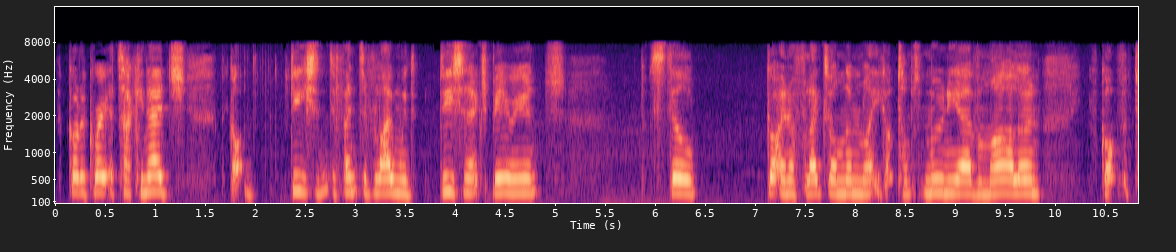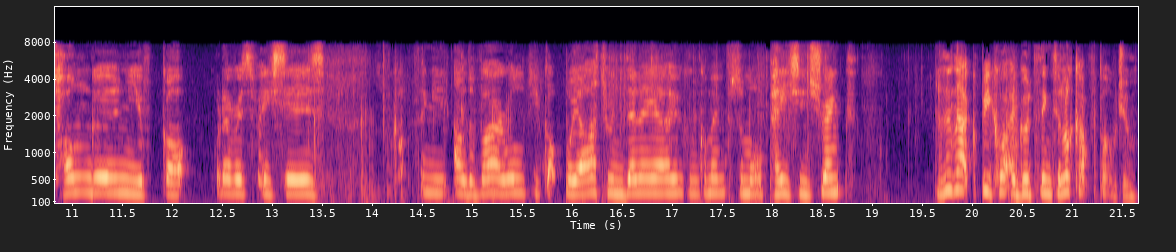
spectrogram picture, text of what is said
have got a great attacking edge. They've got decent defensive line with decent experience, but still got enough legs on them. Like you've got Thomas Meunier, Vermaelen, you've got Vertonghen, you've got whatever his face is, you've got thingy Alderweireld, you've got Boyata and Denayer who can come in for some more pace and strength. I think that could be quite a good thing to look at for Belgium,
